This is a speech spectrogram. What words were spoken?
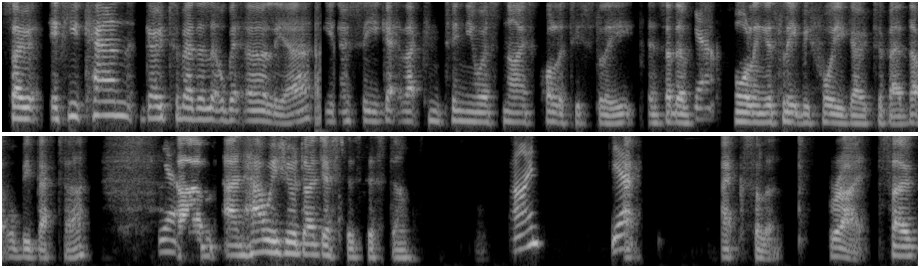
So if you can go to bed a little bit earlier, you know, so you get that continuous nice quality sleep instead of yeah, falling asleep before you go to bed, that will be better. yeah, Um, and how is your digestive system? fine. Yeah, Excellent. Right. So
